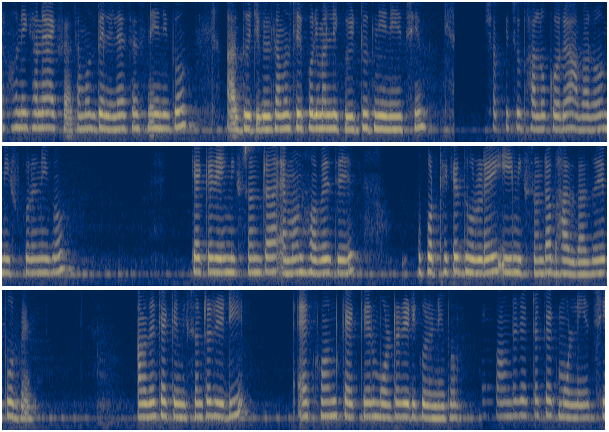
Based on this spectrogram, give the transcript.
এখন এখানে এক চা চামচ ভ্যানিলা এসেন্স নিয়ে নিব আর দুই টেবিল চামচ পরিমাণ লিকুইড দুধ নিয়ে নিয়েছি। সব কিছু ভালো করে আবারও মিক্স করে নিব। কেকের এই মিশ্রণটা এমন হবে যে উপর থেকে ধরলেই এই মিশ্রণটা ভাজ ভাজ হয়ে পড়বে। আমাদের কেকের মিশ্রণটা রেডি এখন কেকের মোলটা রেডি করে নেব। এক পাউন্ডের একটা কেক মোল নিয়েছি।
